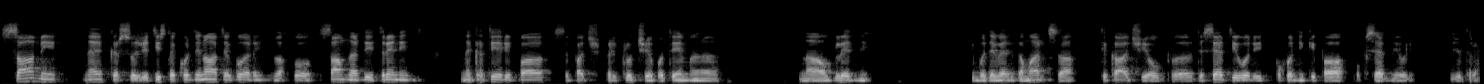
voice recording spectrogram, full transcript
sami, ne, ker so že tiste koordinate gor in lahko sam naredi trening, nekateri pa se pač priključijo potem uh, na ogledni ki bo 9. marca, tekači ob 10. uri, pohodniki pa ob 7. uri zjutraj.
